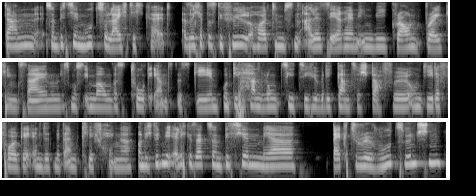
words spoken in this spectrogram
dann so ein bisschen Mut zur Leichtigkeit. Also ich habe das Gefühl, heute müssen alle Serien irgendwie groundbreaking sein und es muss immer um was Todernstes gehen und die Handlung zieht sich über die ganze Staffel und jede Folge endet mit einem Cliffhanger. Und ich würde mir ehrlich gesagt so ein bisschen mehr Back to the Roots wünschen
